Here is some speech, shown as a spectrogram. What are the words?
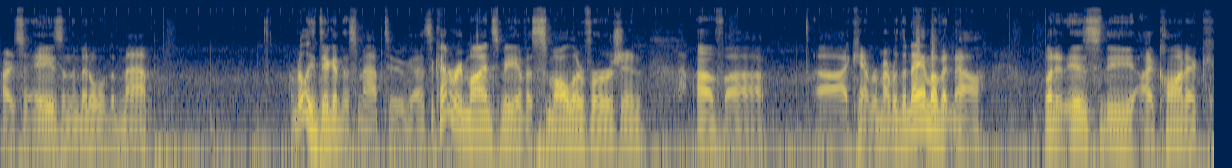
Alright, so A is in the middle of the map. I'm really digging this map too, guys. It kind of reminds me of a smaller version of, uh, uh, I can't remember the name of it now, but it is the iconic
